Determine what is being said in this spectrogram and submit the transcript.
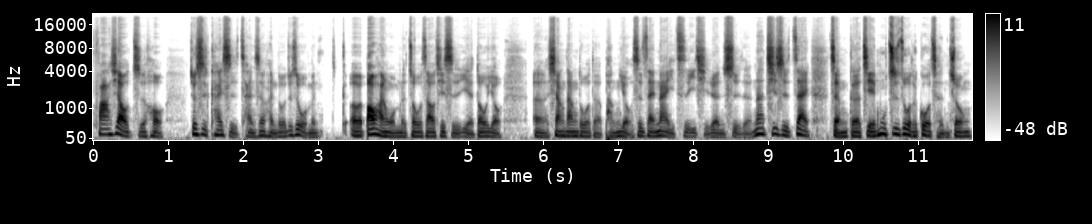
发酵之后，就是开始产生很多，就是我们。呃，包含我们的周遭，其实也都有呃相当多的朋友是在那一次一起认识的。那其实，在整个节目制作的过程中，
